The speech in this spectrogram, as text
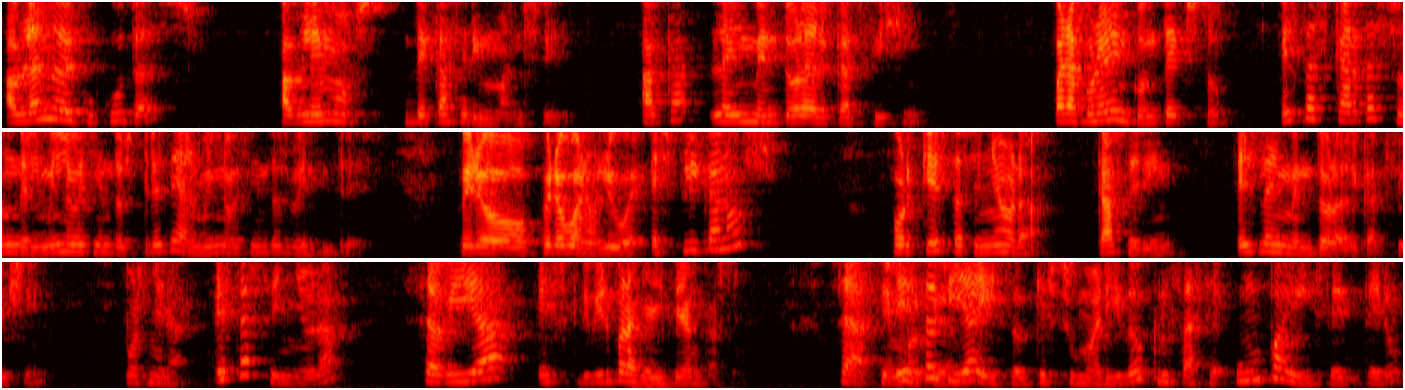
Hablando de cucutas, hablemos de Catherine Mansfield, acá la inventora del catfishing. Para poner en contexto, estas cartas son del 1913 al 1923. Pero, pero bueno, Liwe, explícanos por qué esta señora, Catherine, es la inventora del catfishing. Pues mira, esta señora sabía escribir para que le hicieran caso. O sea, 100%. esta tía hizo que su marido cruzase un país entero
